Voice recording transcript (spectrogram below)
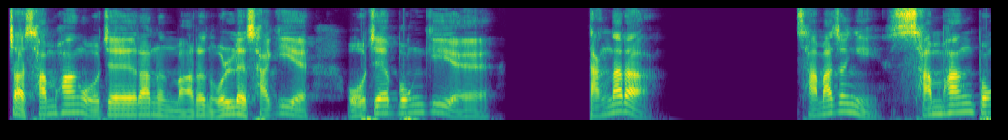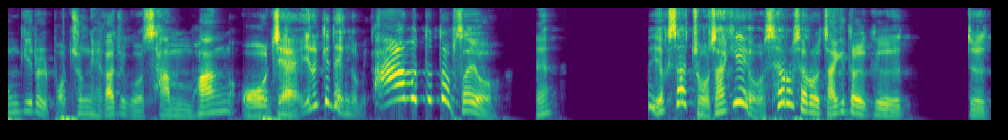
자, 삼황오제라는 말은 원래 사기에 오제봉기에 당나라 사마정이 삼황봉기를 보충해가지고 삼황오제 이렇게 된 겁니다. 아무 뜻도 없어요. 예? 역사 조작이에요. 새로 새로 자기들 그저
